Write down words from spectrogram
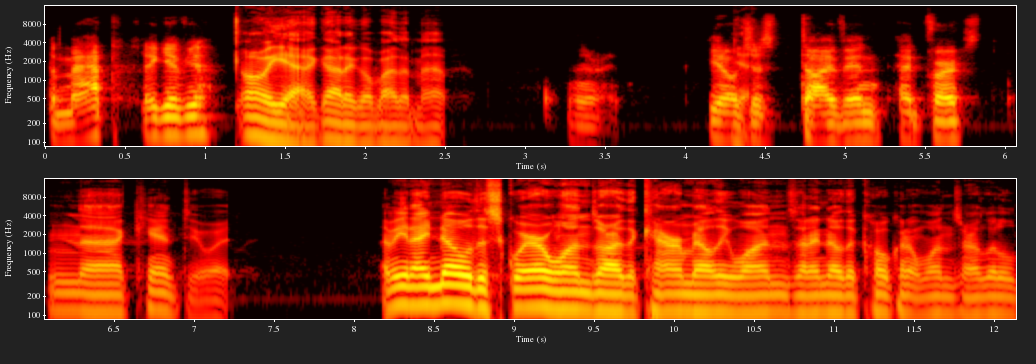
the map they give you? Oh yeah, I gotta go by the map. All right. You don't Yeah. just dive in head first. Nah, I can't do it. I mean, I know the square ones are the caramelly ones, and I know the coconut ones are a little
